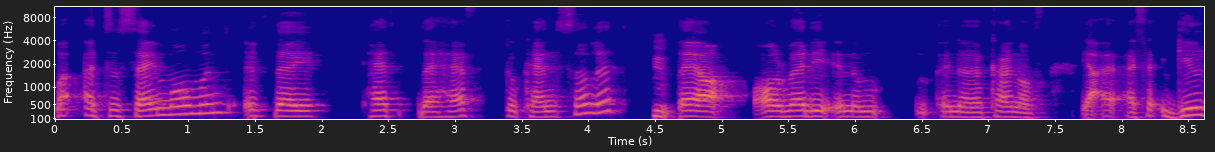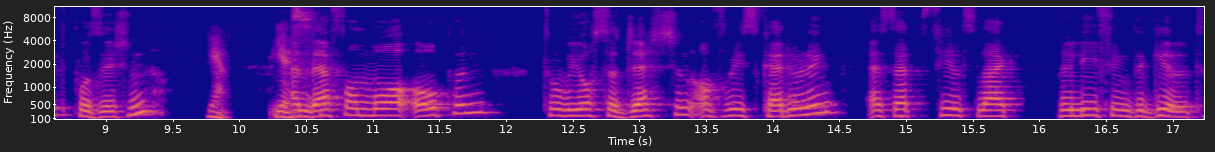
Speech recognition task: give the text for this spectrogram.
But at the same moment, if they had they have to cancel it, Mm. they are already in a in a kind of yeah I, I say guilt position, Yeah. Yes. and therefore more open to your suggestion of rescheduling, as that feels like relieving the guilt.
